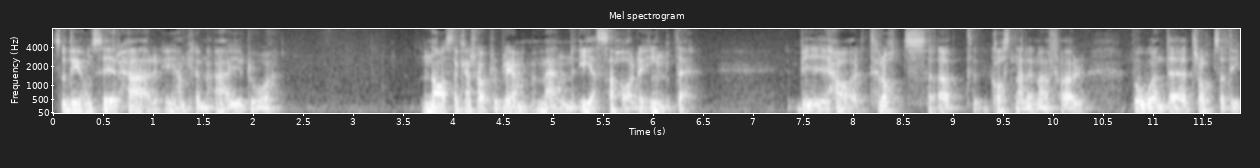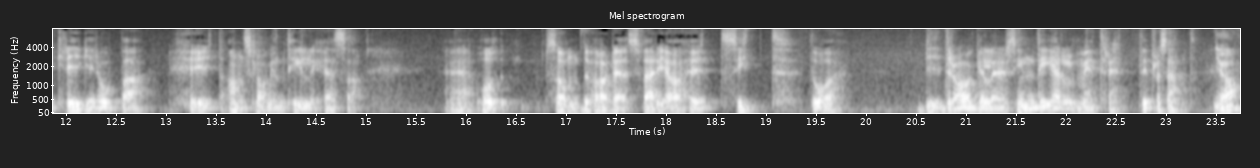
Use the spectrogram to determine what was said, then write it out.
Så det hon säger här egentligen är ju då NASA kanske har problem men ESA har det inte. Vi har trots att kostnaderna för boende, trots att det är krig i Europa, höjt anslagen till ESA. Eh, Och som du hörde, Sverige har höjt sitt då bidrag eller sin del med 30 procent. Ja,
